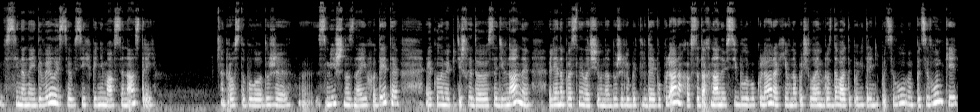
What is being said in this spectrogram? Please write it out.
Всі на неї дивилися, у всіх піднімався настрій. Просто було дуже е, смішно з нею ходити. Е, Коли ми підійшли до садів Нани, Лена пояснила, що вона дуже любить людей в окулярах, а в садах Нани всі були в окулярах, і вона почала їм роздавати повітряні поцілунки.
